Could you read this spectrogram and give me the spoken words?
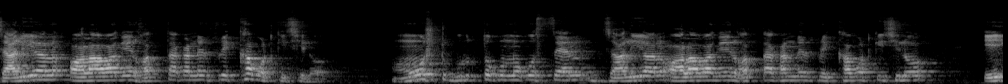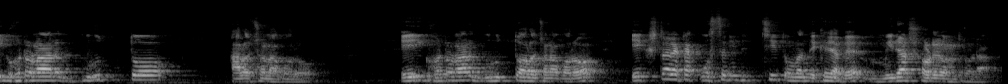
জালিয়ান ওয়ালাবাগের হত্যাকাণ্ডের প্রেক্ষাপট কী ছিল? মোস্ট গুরুত্বপূর্ণ কোশ্চেন জালিয়ান ওয়ালাবাগের হত্যাকাণ্ডের প্রেক্ষাপট কী ছিল? এই ঘটনার গুরুত্ব আলোচনা করো। এই ঘটনার গুরুত্ব আলোচনা করো। এক্সট্রা একটা কোশ্চেন দিচ্ছি, তোমরা দেখে যাবে মীরার ষড়যন্ত্রটা।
